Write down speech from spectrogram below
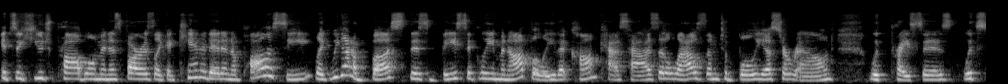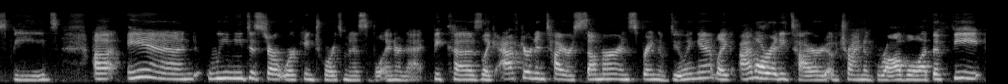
it's a huge problem. And as far as like a candidate and a policy, like we got to bust this basically monopoly that Comcast has that allows them to bully us around with prices, with speeds. Uh, and we need to start working towards municipal internet because, like, after an entire summer and spring of doing it, like, I'm already tired of trying to grovel at the feet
